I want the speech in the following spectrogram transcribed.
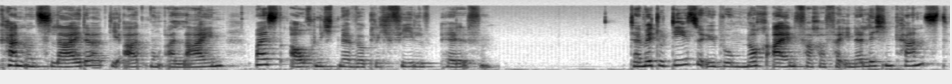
kann uns leider die Atmung allein meist auch nicht mehr wirklich viel helfen. Damit du diese Übung noch einfacher verinnerlichen kannst,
